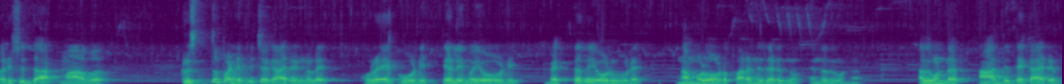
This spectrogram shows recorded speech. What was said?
പരിശുദ്ധാത്മാവ് ക്രിസ്തു പഠിപ്പിച്ച കാര്യങ്ങളെ കുറെ കൂടി തെളിമയോടി വ്യക്തതയോടുകൂടെ നമ്മളോട് പറഞ്ഞു തരുന്നു എന്നതുകൊണ്ട്. അതുകൊണ്ട് ആദ്യത്തെ കാര്യം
